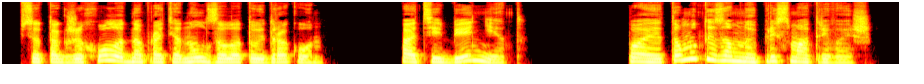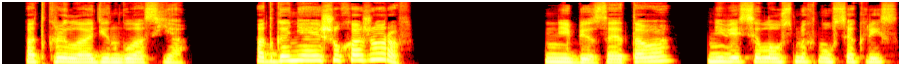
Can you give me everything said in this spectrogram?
– все так же холодно протянул золотой дракон. «А тебе нет». «Поэтому ты за мной присматриваешь?» – открыла один глаз я. «Отгоняешь ухажеров?» «Не без этого», – невесело усмехнулся Крис.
